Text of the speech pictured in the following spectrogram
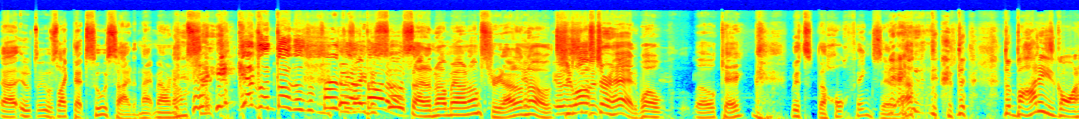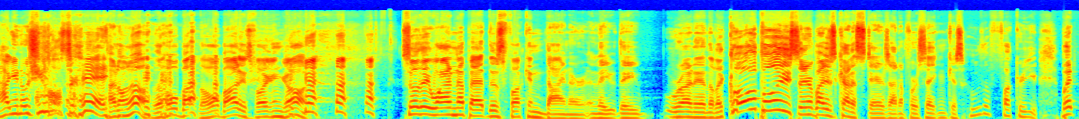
Uh, it, it was like that suicide in Nightmare on Elm Street. Because I thought that was the It first was like the suicide on Nightmare on Elm Street. I don't know. It She lost her head. Well, well, okay. it's the whole thing's there the, the body's gone. How you know she lost her head? I don't know. The whole the whole body's fucking gone. So they wind up at this fucking diner and they they run in. They're like, "Call the police!" And everybody just kind of stares at them for a second because who the fuck are you? But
